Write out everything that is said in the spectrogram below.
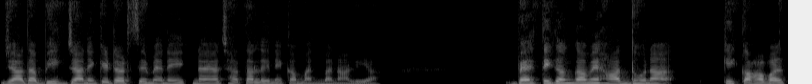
ज़्यादा भीग जाने के डर से मैंने एक नया छाता लेने का मन बना लिया। बहती गंगा में हाथ धोना की कहावत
